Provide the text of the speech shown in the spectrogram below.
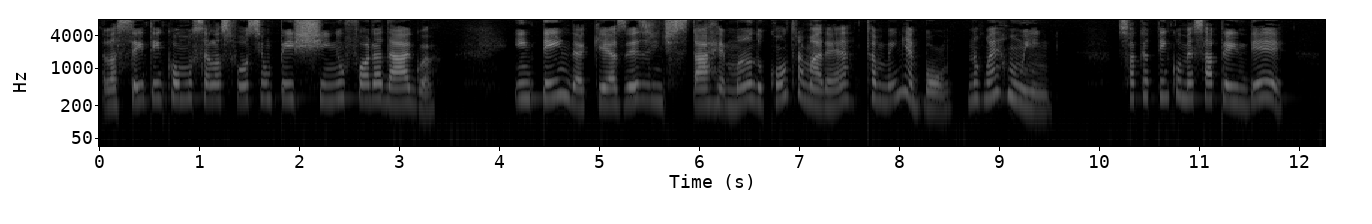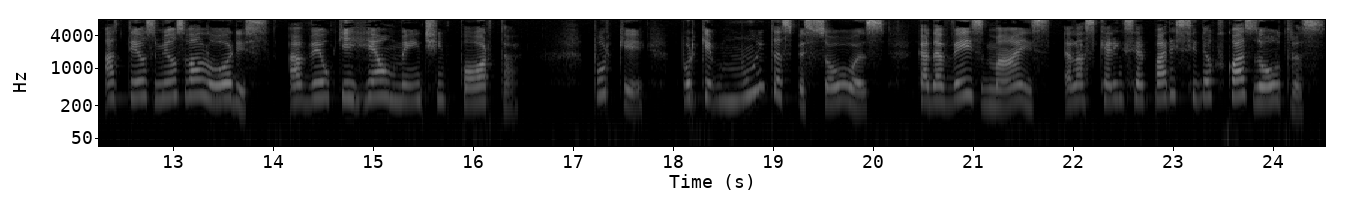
Elas sentem como se elas fossem um peixinho fora d'água. Entenda que às vezes a gente está remando contra a maré também é bom, não é ruim. Só que eu tenho que começar a aprender a ter os meus valores, a ver o que realmente importa. Por quê? Porque muitas pessoas, cada vez mais, elas querem ser parecidas com as outras,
